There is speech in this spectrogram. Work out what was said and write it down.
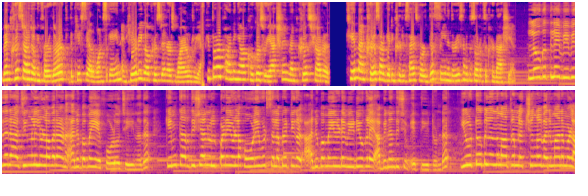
When Chris started talking further, the kids yelled once again, and here we go Chris Jenner's viral reaction. People are pointing out Coco's reaction when Chris shouted. Kim and Chris are getting criticized for this scene in the recent episode of The Kardashian. ലോകത്തിലെ വിവിധ രാജ്യങ്ങളിലുള്ളവരാണ് അനുപമയെ ഫോളോ ചെയ്യുന്നത്. കിം കർദിഷാൻ ഉൾപ്പെടെയുള്ള ഹോളിവുഡ് സെലിബ്രിറ്റികൾ അനുപമയുടെ വീഡിയോകളെ അഭിനന്ദിച്ചും എത്തിയിട്ടുണ്ട്. യൂട്യൂബിൽ നിന്ന് മാത്രം ലക്ഷങ്ങൾ വരുമാനമുള്ള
